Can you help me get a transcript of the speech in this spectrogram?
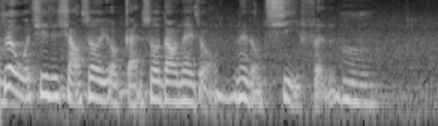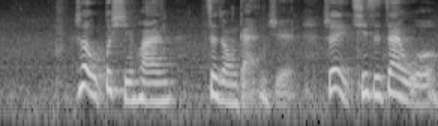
所以我其实小时候有感受到那种那种气氛，嗯，所以我不喜欢这种感觉。所以其实，在我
